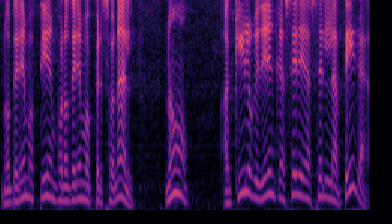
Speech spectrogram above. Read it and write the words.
No tenemos tiempo, no tenemos personal. No, aquí lo que tienen que hacer es hacer la pega.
